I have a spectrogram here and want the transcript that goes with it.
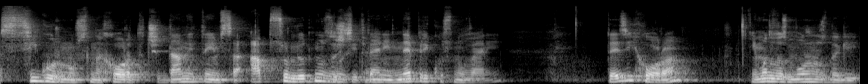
сигурност на хората, че данните им са абсолютно защитени, неприкосновени, тези хора имат възможност да ги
